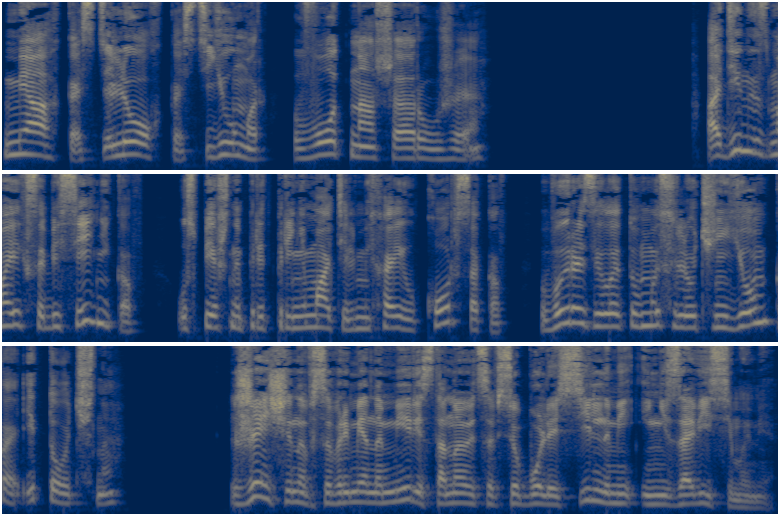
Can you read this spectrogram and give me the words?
Мягкость, легкость, юмор – вот наше оружие. Один из моих собеседников, успешный предприниматель Михаил Корсаков, выразил эту мысль очень емко и точно. Женщины в современном мире становятся все более сильными и независимыми.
